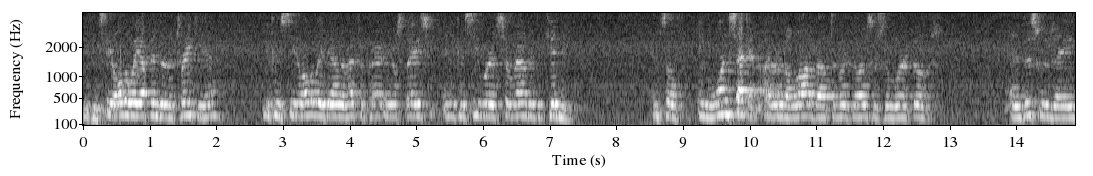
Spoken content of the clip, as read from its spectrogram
You can see all the way up into the trachea. You can see all the way down the retroperitoneal space, and you can see where it surrounded the kidney. And so, in one second, I learned a lot about tuberculosis and where it goes. And this was a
